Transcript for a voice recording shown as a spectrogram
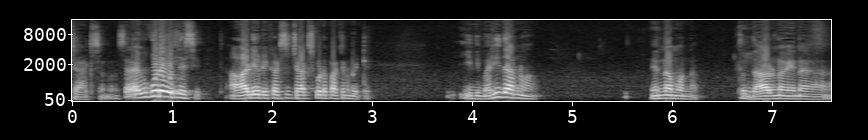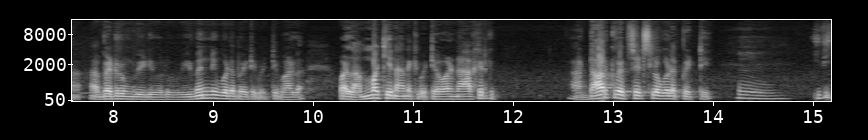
చాట్స్ అనో సరే అవి కూడా వదిలేసి ఆడియో రికార్డ్స్ చాట్స్ కూడా పక్కన పెట్టాయి. ఇది మరీ దారుణం. నిన్న మొన్న. దారుణమైన బెడ్రూమ్ వీడియోలు ఇవన్నీ కూడా బయట పెట్టి వాళ్ళ వాళ్ళ అమ్మకి నాన్నకి పెట్టి వాళ్ళని ఆఖరికి ఆ డార్క్ వెబ్సైట్స్లో కూడా పెట్టి. ఇది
